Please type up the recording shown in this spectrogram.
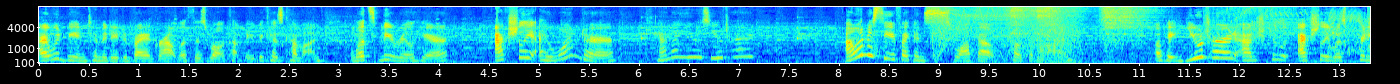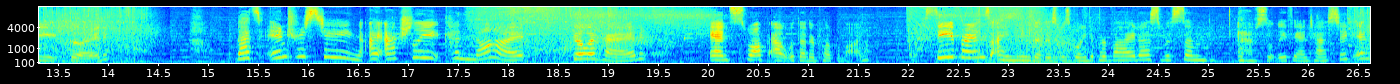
I would be intimidated by a Growlithe as well, Combee, because come on. Let's be real here. Actually, I wonder, can I use U-turn? I want to see if I can swap out Pokemon. Okay, U-turn actually, actually was pretty good. That's interesting. I actually cannot go ahead and swap out with other Pokemon. See, friends, I knew that this was going to provide us with some absolutely fantastic and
